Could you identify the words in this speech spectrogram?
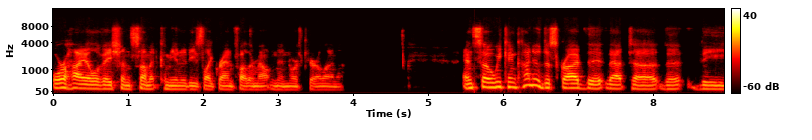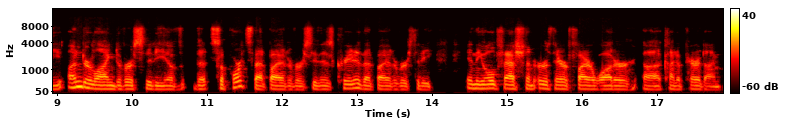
or high elevation summit communities like Grandfather Mountain in North Carolina. And so we can kind of describe the, that uh, the, the underlying diversity of that supports that biodiversity, that has created that biodiversity in the old fashioned earth, air, fire, water uh, kind of paradigm.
